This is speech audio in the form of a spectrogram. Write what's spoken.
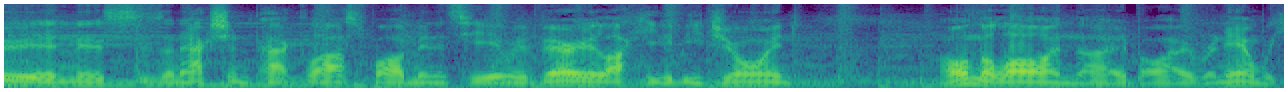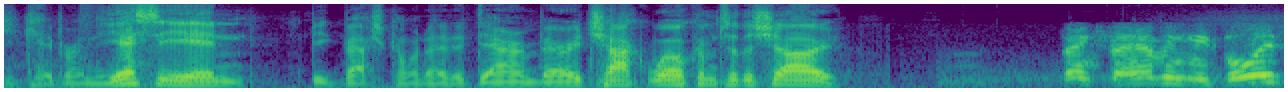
and this is an action-packed last five minutes here. We're very lucky to be joined on the line though by renowned wicketkeeper and the SEN Big Bash commentator Darren Berry. Chuck, welcome to the show. Thanks for having me, boys.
